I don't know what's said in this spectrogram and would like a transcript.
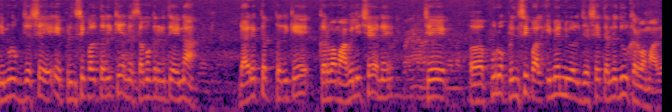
નિમણૂક જે છે એ પ્રિન્સિપલ તરીકે અને સમગ્ર રીતે એના ડાયરેક્ટર તરીકે કરવામાં આવેલી છે અને જે પૂર્વ પ્રિન્સિપાલ ઇમેન્યુઅલ જે છે તેમને દૂર કરવામાં આવે.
